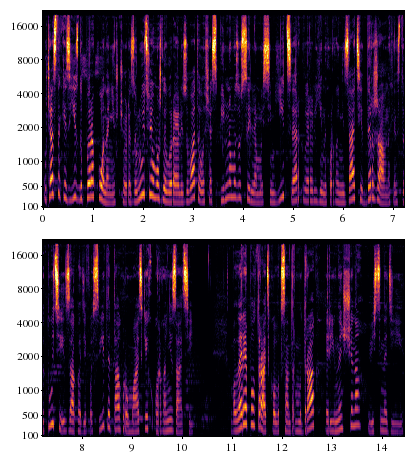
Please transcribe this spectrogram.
Учасники з'їзду переконані, що резолюцію можливо реалізувати лише спільними зусиллями сім'ї, церкви, релігійних організацій, державних інституцій, закладів освіти та громадських організацій. Валерія Полтрацька, Олександр Мудрак, Рівненщина, Вісті Надії.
